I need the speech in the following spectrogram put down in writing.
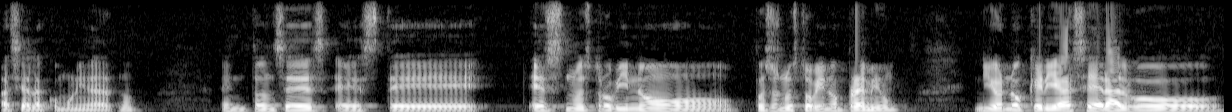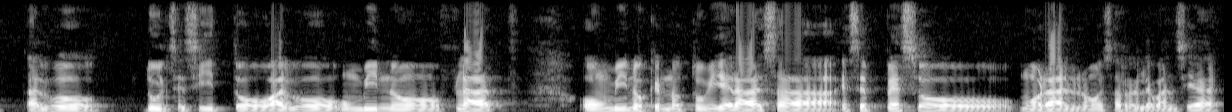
hacia la comunidad, ¿no? Entonces, este es nuestro vino, pues es nuestro vino premium. Yo no quería hacer algo, algo dulcecito, algo, un vino flat o un vino que no tuviera esa, ese peso moral, ¿no? Esa relevancia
